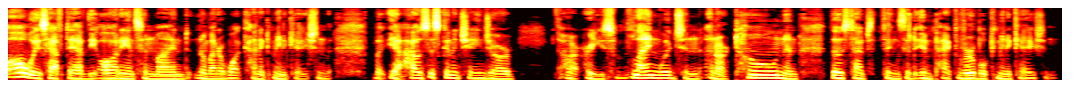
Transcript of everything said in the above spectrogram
always have to have the audience in mind no matter what kind of communication but, but yeah how's this going to change our, our, our use of language and, and our tone and those types of things that impact verbal communication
